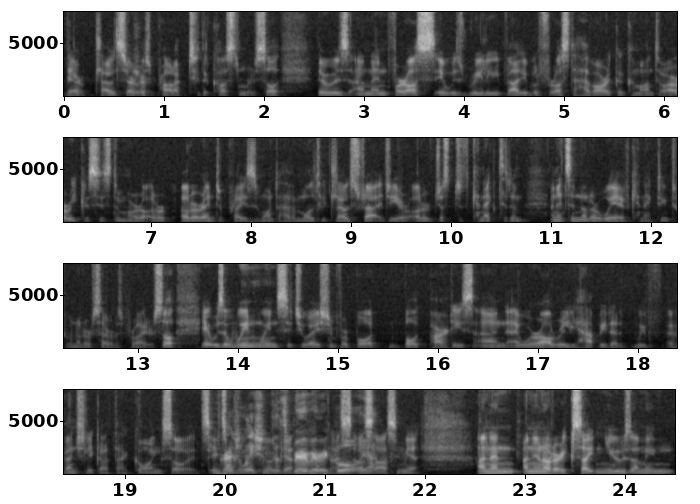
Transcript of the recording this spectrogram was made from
their cloud service product to the customers. So there was, and then for us, it was really valuable for us to have Oracle come onto our ecosystem, where other, other enterprises want to have a multi-cloud strategy or other just to connect to them, and it's another way of connecting to another service provider. So it was a win-win situation for both both parties, and uh, we're all really happy that we've eventually got that going. So it's it's Congratulations. cool, That's very, very cool, That's, yeah. awesome, yeah. And then, and in other exciting news, I mean,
